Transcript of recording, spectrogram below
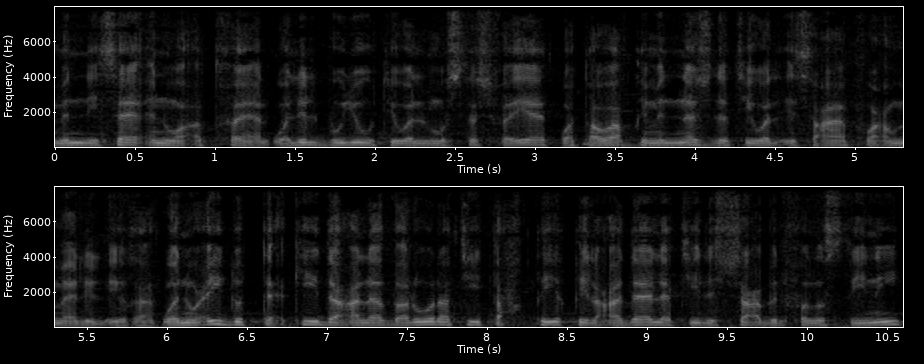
من نساء وأطفال وللبيوت والمستشفيات وطواقم النجدة والإسعاف وعمال الإغاثة. ونعيد التأكيد على ضرورة تحقيق العدالة للشعب الفلسطيني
